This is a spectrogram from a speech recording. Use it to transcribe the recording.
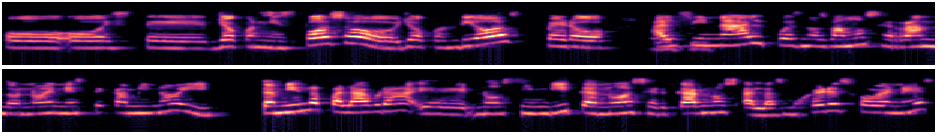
o, este, yo con mi esposo o yo con Dios, pero al final pues nos vamos cerrando, ¿no? En este camino y también la palabra eh, nos invita, ¿no? A acercarnos a las mujeres jóvenes,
